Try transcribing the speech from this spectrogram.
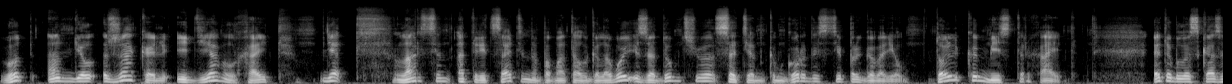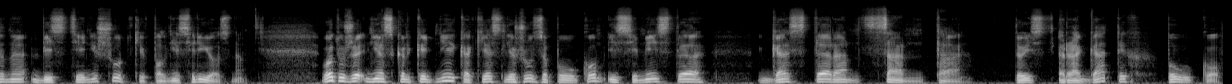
Вот ангел Жакаль и дьявол Хайт. Нет, Ларсен отрицательно помотал головой и задумчиво с оттенком гордости проговорил. Только мистер Хайт. Это было сказано без тени шутки, вполне серьезно. Вот уже несколько дней, как я слежу за пауком из семейства гастеранцанта, то есть рогатых пауков.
